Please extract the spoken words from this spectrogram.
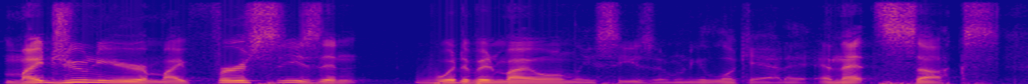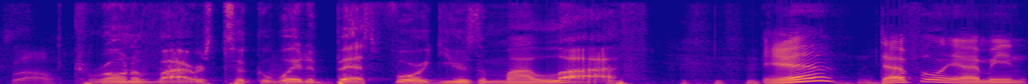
my junior year, my first season would have been my only season when you look at it, and that sucks. Well, Coronavirus took away the best four years of my life. yeah, definitely. I mean,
